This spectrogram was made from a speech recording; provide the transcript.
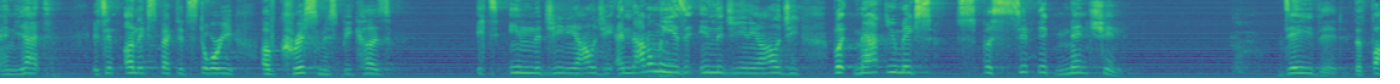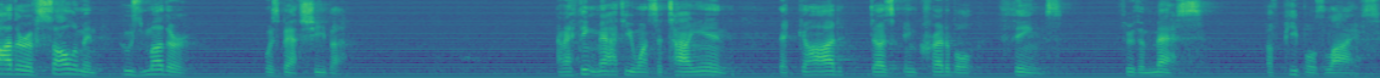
And yet, it's an unexpected story of Christmas because it's in the genealogy. And not only is it in the genealogy, but Matthew makes specific mention. David, the father of Solomon, whose mother was Bathsheba. And I think Matthew wants to tie in that God does incredible things through the mess of people's lives.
